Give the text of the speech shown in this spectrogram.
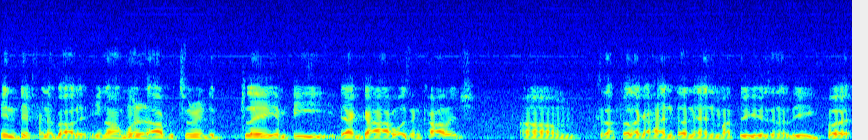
indifferent about it. You know, I wanted the opportunity to play and be that guy I was in college, because um, I felt like I hadn't done that in my three years in the league. But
